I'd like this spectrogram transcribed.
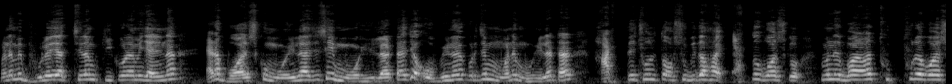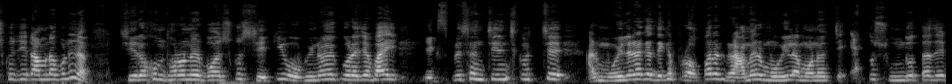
মানে আমি ভুলে যাচ্ছিলাম কি করে আমি জানি না একটা বয়স্ক মহিলা আছে সেই মহিলাটা যে অভিনয় করেছে মানে মহিলাটার হাঁটতে চলতে অসুবিধা হয়, এত বয়স্ক মানে ব- থুরথুরে বয়স্ক যেটা আমরা বলি না, সেরকম ধরনের বয়স্ক সে কি অভিনয় করেছে ভাই? এক্সপ্রেশন চেঞ্জ করছে। আর মহিলাটাকে দেখে প্রপার গ্রামের মহিলা মনে হচ্ছে, এত সুন্দর তাদের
